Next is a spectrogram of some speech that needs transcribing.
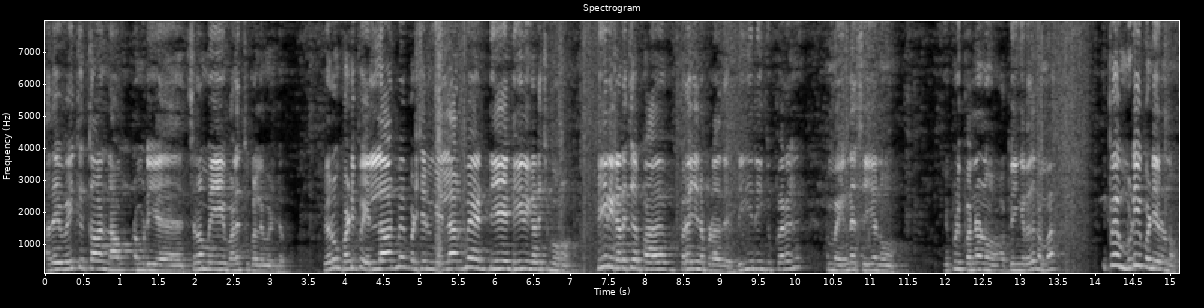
அதை வைத்துத்தான் நாம் நம்முடைய திறமையை வளர்த்துக்கொள்ள வேண்டும். வெறும் படிப்பு எல்லாருமே படிச்சிருவீங்க. எல்லாருக்குமே டி டிகிரி கிடச்சி போகும். டிகிரி கிடச்ச ப பிரயோஜனப்படாது. டிகிரிக்கு பிறகு நம்ம என்ன செய்யணும்? எப்படி பண்ணணும்? அப்படிங்கிறத நம்ம இப்போ முடிவு பண்ணிடணும்.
